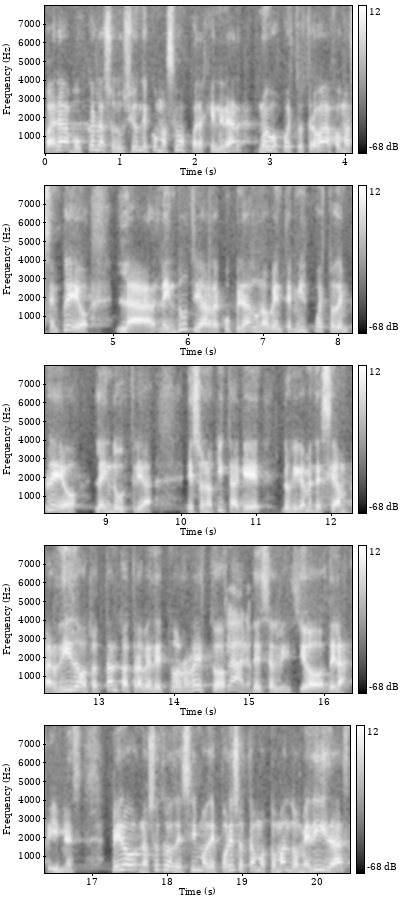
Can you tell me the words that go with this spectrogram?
para buscar la solución de cómo hacemos para generar nuevos puestos de trabajo, más empleo. La, industria ha recuperado unos 20.000 puestos de empleo, la industria. Eso no quita que, lógicamente, se han perdido otro tanto a través de todo el resto del servicio de las pymes. Pero nosotros decimos, de, por eso estamos tomando medidas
